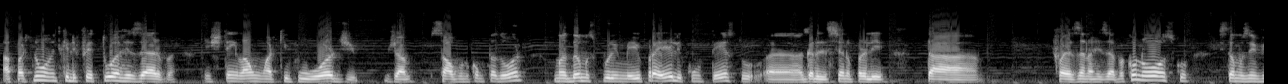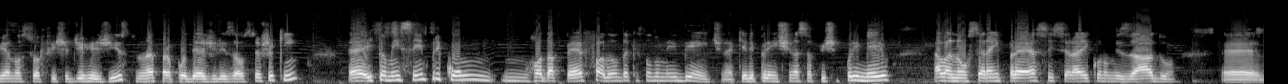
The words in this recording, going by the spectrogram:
A partir do momento que ele efetua a reserva, a gente tem lá um arquivo Word já salvo no computador. Mandamos por e-mail para ele com texto uh, agradecendo para ele estar tá fazendo a reserva conosco. Estamos enviando a sua ficha de registro né, para poder agilizar o seu check-in. É, e também sempre com um, rodapé falando da questão do meio ambiente, né? Que ele preenchendo essa ficha por e-mail, ela não será impressa e será economizado é,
